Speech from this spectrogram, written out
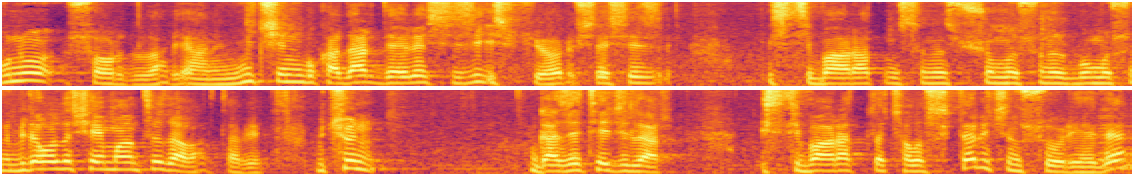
bunu sordular. Yani niçin bu kadar devlet sizi istiyor? İşte siz istihbarat mısınız, şu musunuz, bu musunuz? Bir de orada şey mantığı da var tabii. Bütün gazeteciler istihbaratla çalıştıkları için Suriye'de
